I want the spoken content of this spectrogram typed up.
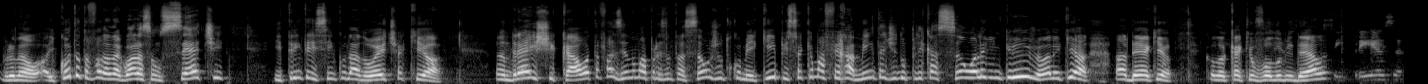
Brunão, enquanto eu tô falando agora, são 7 e 35 da noite aqui, ó. André Ishikawa tá fazendo uma apresentação junto com a minha equipe. Isso aqui é uma ferramenta de duplicação. Olha que incrível. Olha aqui, ó. A Dé aqui, ó. Colocar aqui o volume dela. Empresa,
